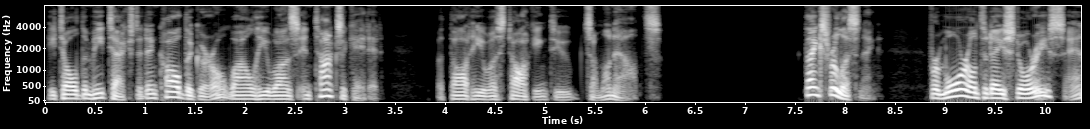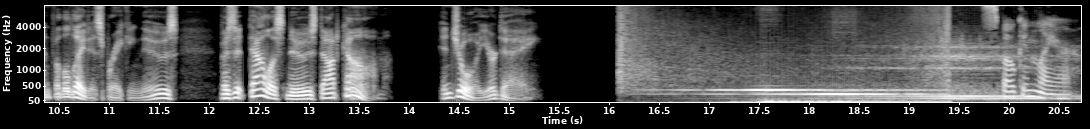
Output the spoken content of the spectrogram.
he told them he texted and called the girl while he was intoxicated, but thought he was talking to someone else. Thanks for listening. For more on today's stories and for the latest breaking news, visit dallasnews.com. Enjoy your day. Spoken Layer.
